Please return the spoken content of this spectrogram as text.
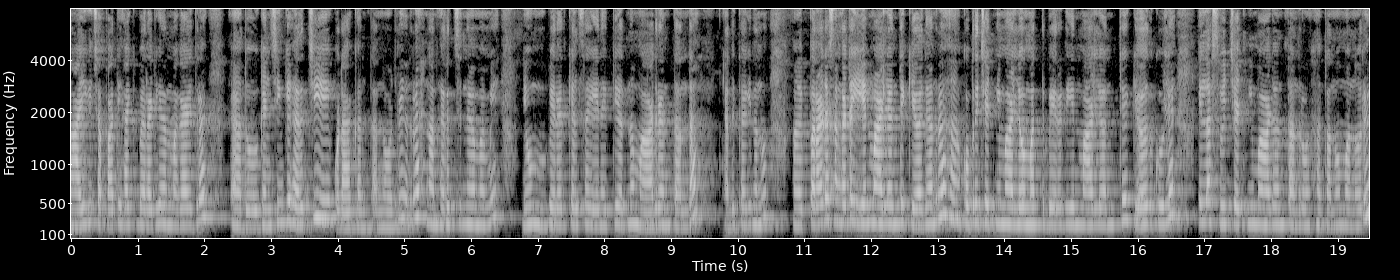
ನಾಯಿಗೆ ಚಪಾತಿ ಹಾಕಿ ಬರಾಟಿಗೆ ನನ್ನ ಮಗ ಇದ್ರೆ, ಅದು ಗೆಣಸಿನ್ಕಾಯಿ ಹೆರಚಿ ಕೊಡಾಕಂತ ನೋಡಿರಿ. ಅಂದರೆ ನಾನು ಹೆರಚಿನ ಮಮ್ಮಿ, ನೀವು ಬೇರೆದ ಕೆಲಸ ಏನೈತಿ ಅದನ್ನ ಮಾಡ್ರಿ ಅಂತಂದ. ಅದಕ್ಕಾಗಿ ನಾನು ಪರಾಟ ಸಂಗಟ ಏನು ಮಾಡಲಿ ಅಂತ ಕೇಳಿದೆ ಅಂದ್ರೆ ಕೊಬ್ಬರಿ ಚಟ್ನಿ ಮಾಡಲೋ, ಮತ್ತು ಬೇರೆದು ಏನು ಮಾಡಲಿ ಅಂತ ಕೇಳಿದ ಕೂಡಲೇ, ಇಲ್ಲ ಸ್ವೀಟ್ ಚಟ್ನಿ ಮಾಡು ಅಂತಂದ್ರು ತನು ಮನೋರಿ.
